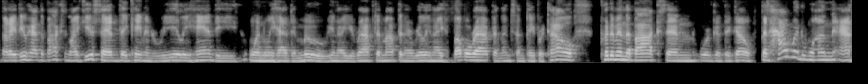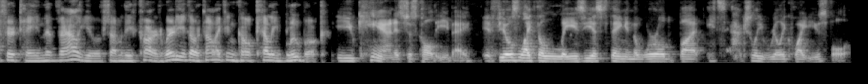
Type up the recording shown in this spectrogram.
But I do have the box. And like you said, they came in really handy when we had to move. You know, you wrapped them up in a really nice bubble wrap and then some paper towel, put them in the box, and we're good to go. But how would one ascertain the value of some of these cars? Where do you go? It's not like you can call Kelley Blue Book. You can. It's just called eBay. It feels like the laziest thing in the world, but it's actually really quite useful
